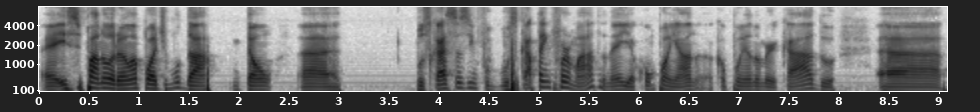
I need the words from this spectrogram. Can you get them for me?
é, esse panorama pode mudar. Então, uh, buscar essas buscar estar tá informado, né, e acompanhar, acompanhando o mercado, uh,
